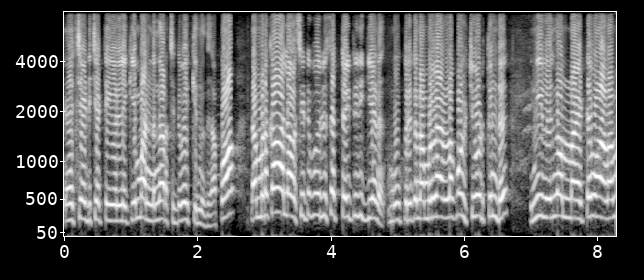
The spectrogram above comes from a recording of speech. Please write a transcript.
ചെടി ചെടിച്ചട്ടികളിലേക്ക് മണ്ണ് നിറച്ചിട്ട് വെക്കുന്നത്. അപ്പോൾ നമ്മുടെ കാലാവസ്ഥ ഇപ്പോൾ ഒരു സെറ്റായിട്ട് ഇരിക്കുകയാണ് മൂപ്പർക്ക് നമ്മൾ വെള്ളം ഒഴിച്ചു കൊടുത്തിട്ടുണ്ട്. ഇനി ഇവർ നന്നായിട്ട് വളം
